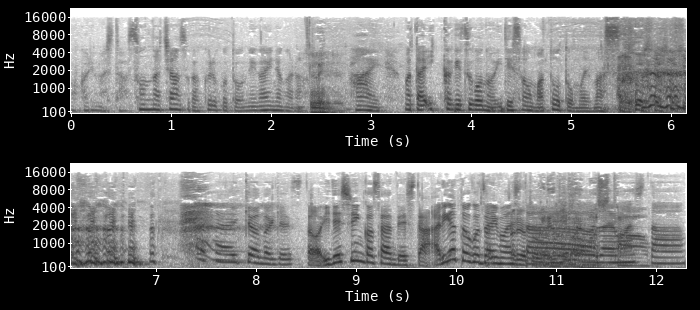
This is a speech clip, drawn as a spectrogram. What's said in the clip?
わかりました。そんなチャンスが来ることを願いながら、はい、はい、また1か月後の井出さんを待とうと思います。はい。今日のゲスト井出慎吾さんでした。ありがとうございました、ありがとうございました。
